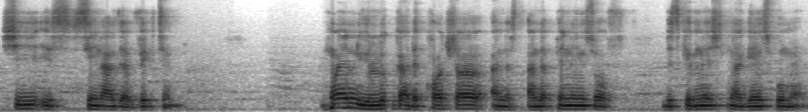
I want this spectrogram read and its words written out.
she is seen as a victim when you look at the cultural underpinnings of discrimination against women,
